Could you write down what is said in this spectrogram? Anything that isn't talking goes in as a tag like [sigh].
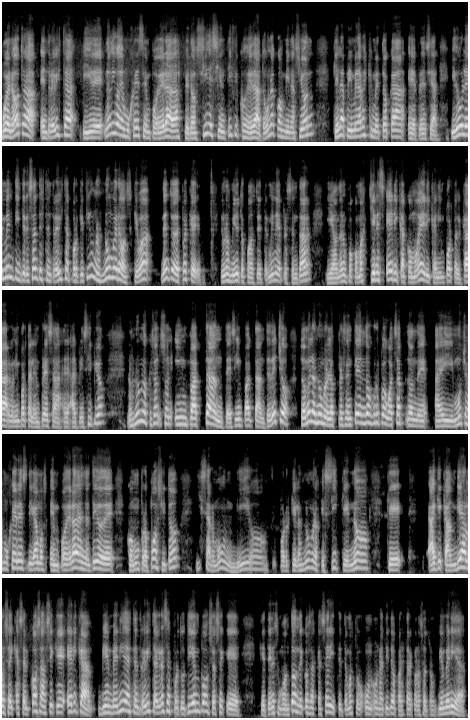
Bueno, otra entrevista y de, no digo de mujeres empoderadas, pero sí de científicos de datos, una combinación que es la primera vez que me toca eh, presenciar. Y doblemente interesante esta entrevista porque tiene unos números que va dentro de después que, de unos minutos, cuando se termine de presentar y ahondar un poco más quién es Erika como Erika, no importa el cargo, no importa la empresa eh, al principio, los números que son son impactantes, impactantes. De hecho, tomé los números, los presenté en dos grupos de WhatsApp donde hay muchas mujeres, digamos, empoderadas en el sentido de con un propósito, y se armó un lío, porque los números que sí, que no, que hay que cambiarlos, hay que hacer cosas. Así que, Erika, bienvenida a esta entrevista, gracias por tu tiempo. Yo sé que, que tenés un montón de cosas que hacer y te tomaste un, un ratito para estar con nosotros. Bienvenida.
